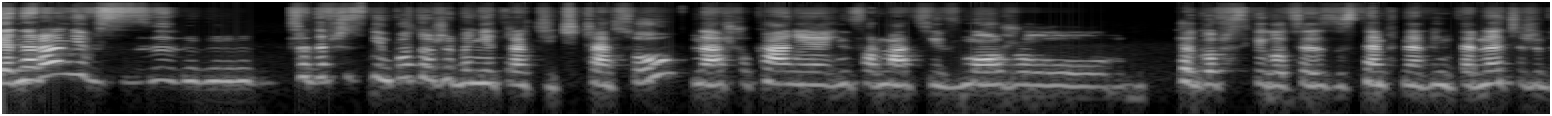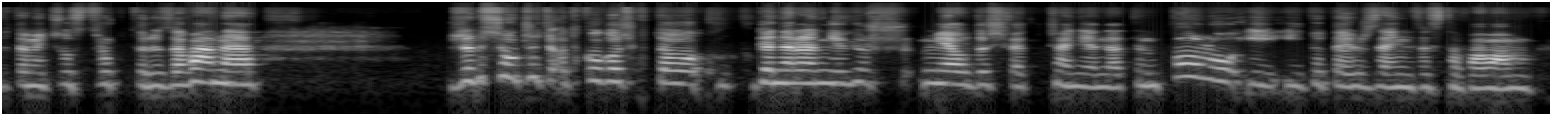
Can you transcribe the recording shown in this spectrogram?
Generalnie w- przede wszystkim po to, żeby nie tracić czasu na szukanie informacji w morzu, tego wszystkiego, co jest dostępne w internecie, żeby to mieć ustrukturyzowane, żeby się uczyć od kogoś, kto generalnie już miał doświadczenie na tym polu i, i tutaj już zainwestowałam w,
